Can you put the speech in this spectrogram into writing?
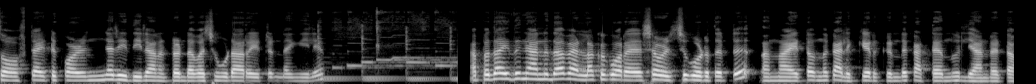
സോഫ്റ്റ് ആയിട്ട് കുഴഞ്ഞ രീതിയിലാണ് കേട്ടോ ഉണ്ടാവുക. ചൂടാറിയിട്ടുണ്ടെങ്കിൽ അപ്പോൾ ഇതാ ഇത് ഞാനിതാ വെള്ളമൊക്കെ കുറേശ്ശെ ഒഴിച്ച് കൊടുത്തിട്ട് നന്നായിട്ട് ഒന്ന് കലക്കി എടുക്കുന്നുണ്ട് കട്ടയൊന്നും ഇല്ലാണ്ട് കേട്ടോ.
